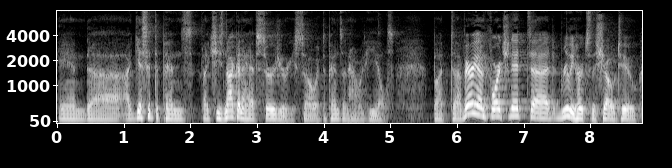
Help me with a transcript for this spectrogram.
and uh, I guess it depends. Like she's not going to have surgery, so it depends on how it heals. But very unfortunate. it really hurts the show too.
